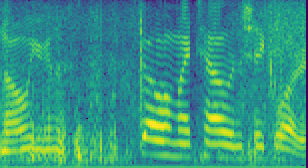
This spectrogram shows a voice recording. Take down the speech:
No, you're gonna go on my towel and shake water.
